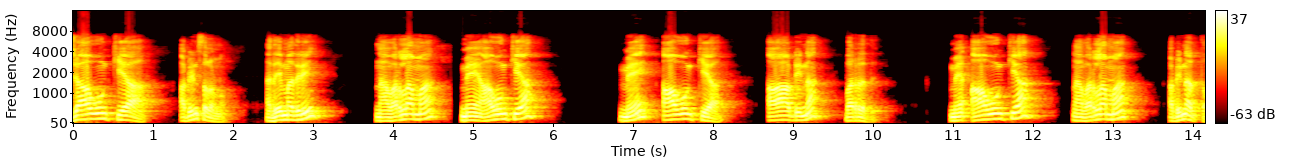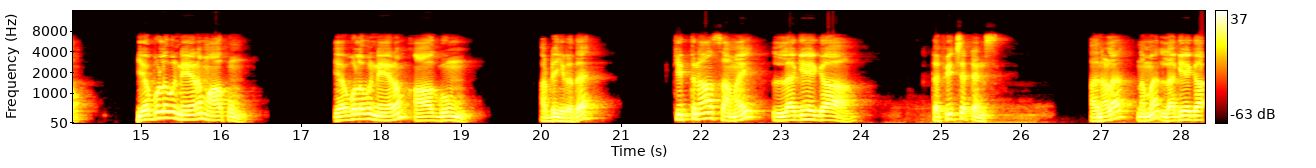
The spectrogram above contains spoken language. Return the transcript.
ஜாவும் கியா அப்படின்னு சொல்லணும். அதே மாதிரி நான் வரலாமா? மே ஆவும் கியா மே ஆவும் கியா ஆ அப்படின்னா வர்றது. மே ஆவும் கியா நான் வரலாமா? அப்படின்னு அர்த்தம். எவ்வளவு நேரம் ஆகும்? எவ்வளவு நேரம் ஆகும்? அப்படிங்கிறத கித்னா சமை லகேகா. த ஃபியூச்சர் டென்ஸ் அதனால் நம்ம லகேகா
